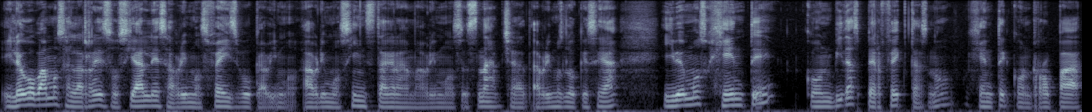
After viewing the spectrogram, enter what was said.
Y luego vamos a las redes sociales, abrimos Facebook, abrimos, Instagram, abrimos Snapchat, abrimos lo que sea, y vemos gente con vidas perfectas, ¿no? Gente con ropa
